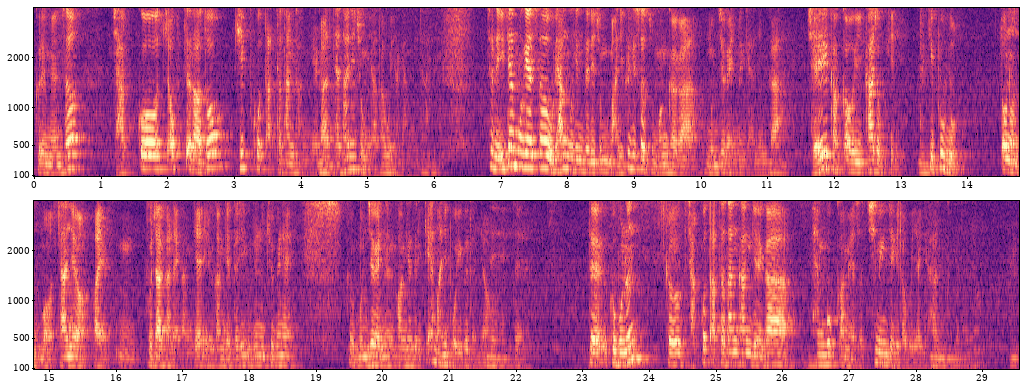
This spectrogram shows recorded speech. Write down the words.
그러면서 작고 좁더라도 깊고 따뜻한 관계가 음. 대단히 중요하다고 이야기합니다. 저는 이 대목에서 우리 한국인들이 좀 많이 거기서 좀 뭔가가 문제가 있는 게 아닌가. 제일 가까이 가족끼리, 특히 음. 부부 또는 뭐 자녀와의 음, 부자 간의 관계 이런 관계들이 우리는 주변에 그 문제가 있는 관계들이 꽤 많이 보이거든요. 네. 네. 근데 그분은 그 작고 따뜻한 관계가 행복감에서 치명적이라고 이야기하는 음. 거거든요. 음.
